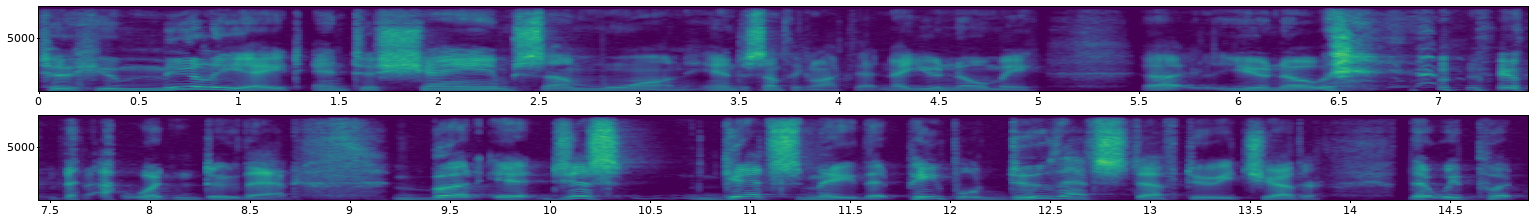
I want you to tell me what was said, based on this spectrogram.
to humiliate and to shame someone into something like that. Now, you know me. Uh, you know that I wouldn't do that. But it just gets me that people do that stuff to each other, that we put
